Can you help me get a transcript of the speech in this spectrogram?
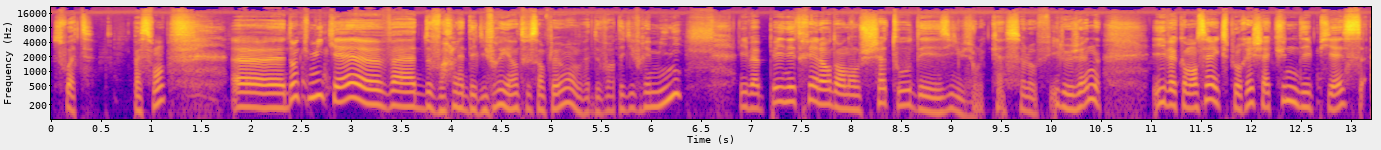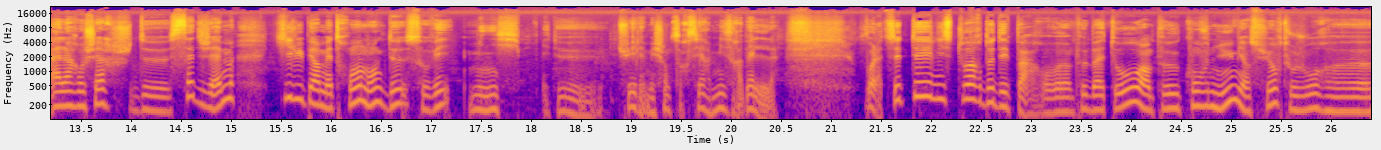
soit passons. Euh, donc Mickey euh, va devoir la délivrer, hein, tout simplement. Il va devoir délivrer Minnie. Il va pénétrer alors dans, le château des illusions, le Castle of Illusion, et il va commencer à explorer chacune des pièces à la recherche de sept gemmes qui lui permettront donc de sauver Minnie et de tuer la méchante sorcière Misrabel. Voilà, c'était l'histoire de départ, un peu bateau, un peu convenu, bien sûr, toujours euh,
